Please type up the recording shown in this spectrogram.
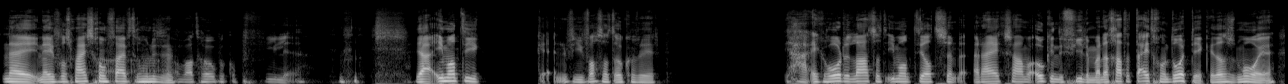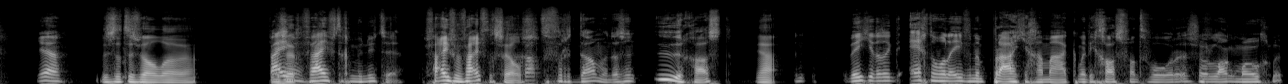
Nee, nee, volgens mij is het gewoon 50 minuten. Wat hoop ik op file? Ja, iemand die wie was dat ook alweer? Ja, ik hoorde laatst dat iemand die had zijn rijexamen ook in de file, maar dan gaat de tijd gewoon doortikken. Dat is het mooie. Ja, Dus dat is wel eh, 55 minuten. 55 zelfs. Gadverdamme, dat is een uur, gast. Ja, Weet je dat ik echt nog wel even een praatje ga maken met die gast van tevoren? Zo lang mogelijk.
